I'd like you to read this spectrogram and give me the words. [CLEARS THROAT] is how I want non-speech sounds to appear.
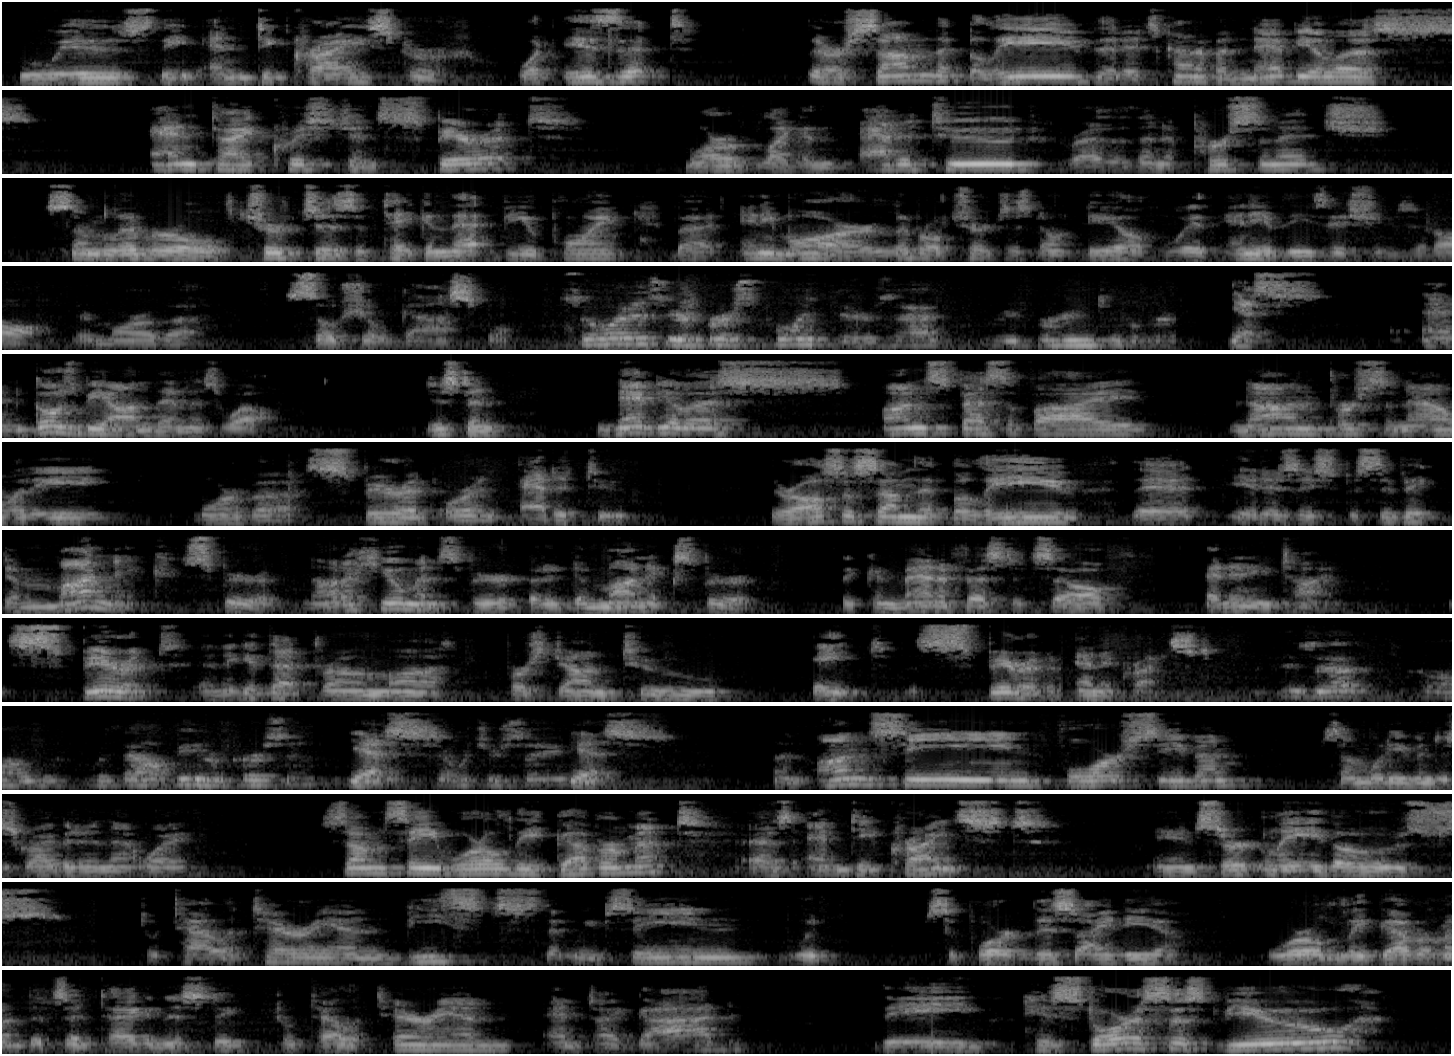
Who is the Antichrist or what is it? There are some that believe that it's kind of a nebulous anti-Christian spirit, more like an attitude rather than a personage. Some liberal churches have taken that viewpoint, but anymore, liberal churches don't deal with any of these issues at all. They're more of a social gospel. So what is your first point there? Is that referring to the liberal? Yes, and goes beyond them as well. Just a nebulous, unspecified, non-personality, more of a spirit or an attitude. There are also some that believe that it is a specific demonic spirit, not a human spirit, but a demonic spirit that can manifest itself at any time. The spirit, and they get that from uh, 1 John 2, 8, the spirit of Antichrist. Is that um, without being a person? Yes. Is that what you're saying? yes. An unseen force even. Some would even describe it in that way. Some see worldly government as antichrist, and certainly those totalitarian beasts that we've seen would support this idea. Worldly government that's antagonistic, totalitarian, anti-God. The historicist view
